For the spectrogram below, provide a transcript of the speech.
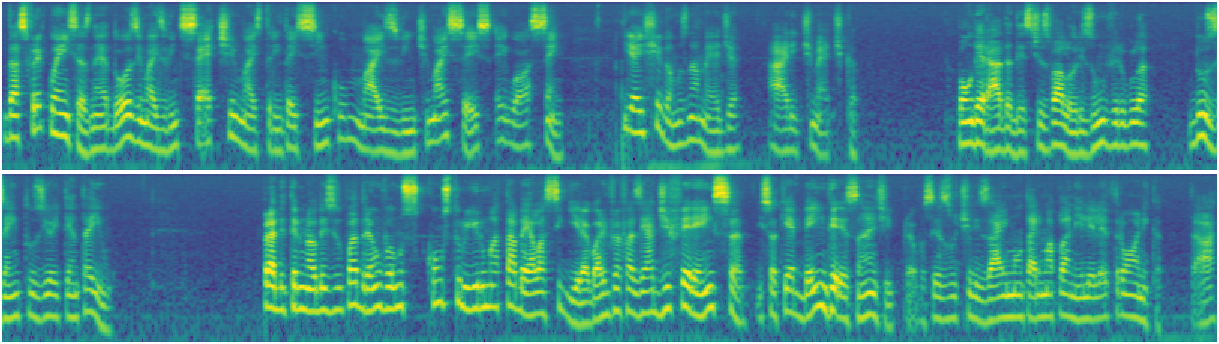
das frequências, né? 12 mais 27 mais 35 mais 20 mais 6 é igual a 100. E aí chegamos na média a aritmética ponderada destes valores, 1,281. Para determinar o desvio padrão, vamos construir uma tabela a seguir. Agora a gente vai fazer a diferença, isso aqui é bem interessante para vocês utilizarem e montarem uma planilha eletrônica. Tá?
